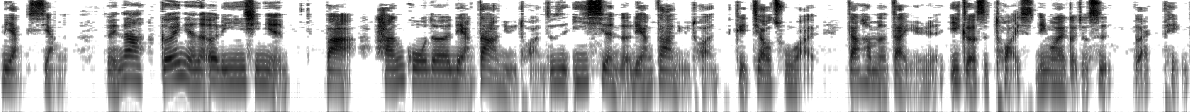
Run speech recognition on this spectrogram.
亮相了。对，那隔一年的二零一七年，把韩国的两大女团，就是一线的两大女团给叫出来当他们的代言人，一个是 Twice，另外一个就是。Blackpink，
